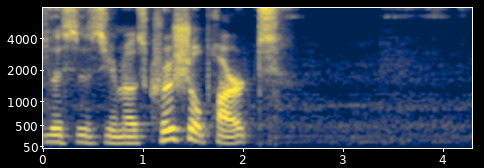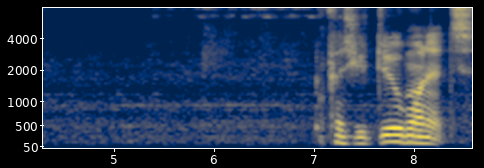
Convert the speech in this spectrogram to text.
this is your most crucial part. Because you do want it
